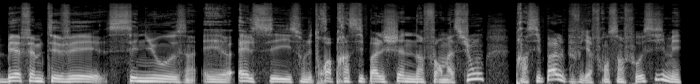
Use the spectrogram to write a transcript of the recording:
BFM TV, CNews et euh, LCI sont les trois principales chaînes d'information, principales, il y a France Info aussi, mais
